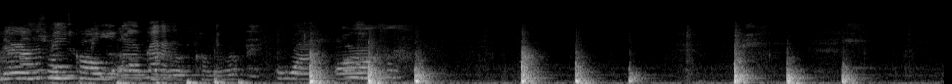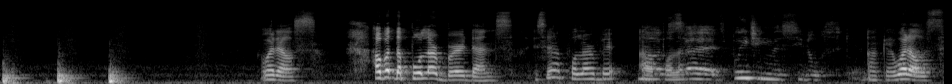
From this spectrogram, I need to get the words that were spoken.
There's this one's called uh, Color Up, Color Up. What else? How about the polar bear dance? Is there a polar bear? No, uh, it's, polar. uh, it's bleaching the seal skin. Okay, what else?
